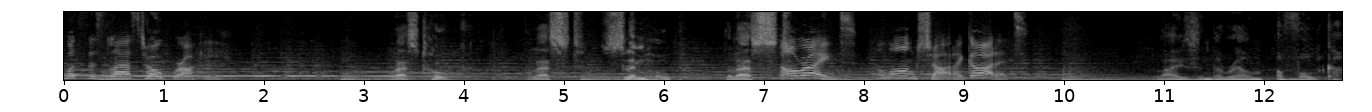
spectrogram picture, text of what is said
what's this last hope, Rocky? Last hope. The last slim hope. The last All right, a long shot. I got it. lies in the realm of Volca.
